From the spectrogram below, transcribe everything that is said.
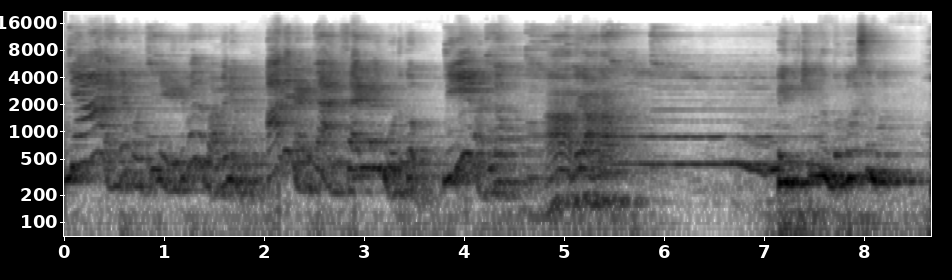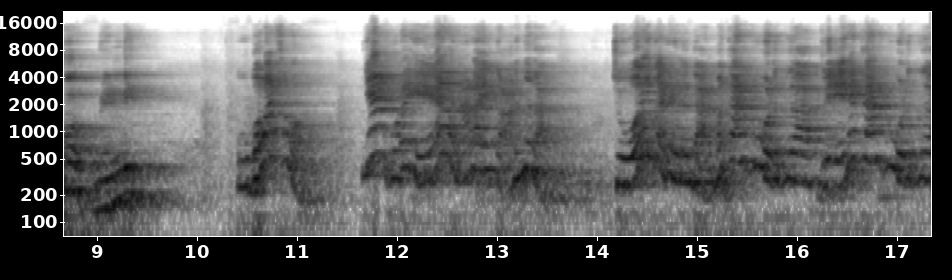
ഞാൻ എന്റെ കൊച്ചിന് എഴുപത് പവനും അതിനടുത്ത അനുസാരികളും കൊടുക്കും. നീ കണ്ടോ? ആ അത് കാണാം. എനിക്കിന്ന് ഉപവാസമാ. ഹോ മിണ്ടി. ഉപവാസമോ? ഞാൻ കുറെ ഏറെ നാളായി കാണുന്നതാ. ചോറും കറികളും ധർമ്മക്കാർക്ക് കൊടുക്കുക വേലക്കാർക്ക് കൊടുക്കുക.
